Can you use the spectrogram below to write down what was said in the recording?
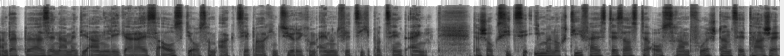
An der Börse nahmen die Anleger Reis aus. Die Osram-Aktie brach in Zürich um 41 Prozent ein. Der Schock sitze immer noch tief, heißt es aus der Osram-Vorstandsetage.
